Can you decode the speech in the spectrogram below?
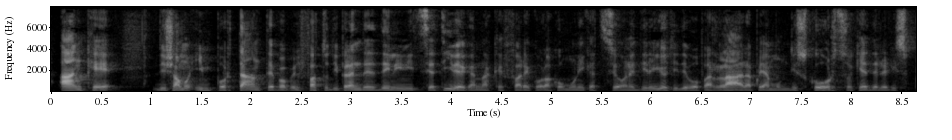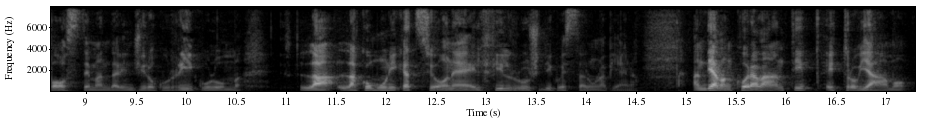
Anche diciamo importante proprio il fatto di prendere delle iniziative che hanno a che fare con la comunicazione, dire io ti devo parlare, apriamo un discorso, chiedere risposte, mandare in giro curriculum. La, la comunicazione è il fil rouge di questa luna piena. Andiamo ancora avanti e troviamo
